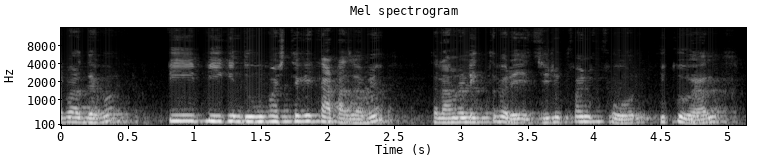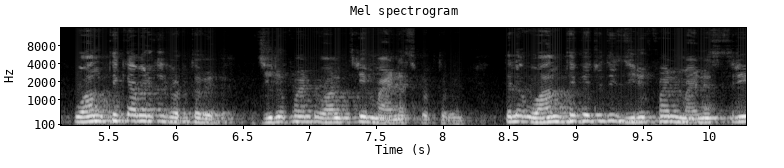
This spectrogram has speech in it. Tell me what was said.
এবার দেখো পি পি কিন্তু উপাস থেকে কাটা যাবে। তাহলে আমরা লিখতে পারি zero point four equal one থেকে আবার কী করতে হবে? Zero point one three minus করতে হবে। তাহলে ওয়ান থেকে যদি zero point minus three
